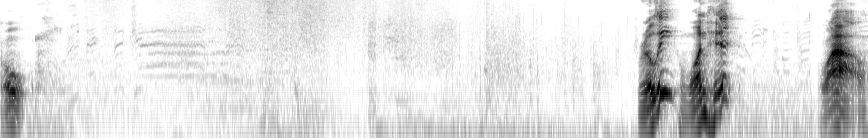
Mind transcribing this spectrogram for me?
Oh. Really? One hit? Wow.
